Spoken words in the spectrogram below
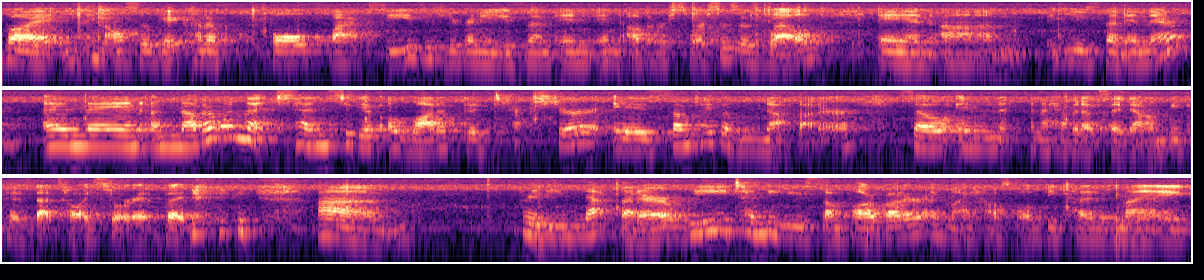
but you can also get kind of full flax seeds if you're going to use them in, in other sources as well and um, use them in there. And then another one that tends to give a lot of good texture is some type of nut butter. So in, and I have it upside down because that's how I store it, but um, for the nut butter, we tend to use sunflower butter in my household because my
